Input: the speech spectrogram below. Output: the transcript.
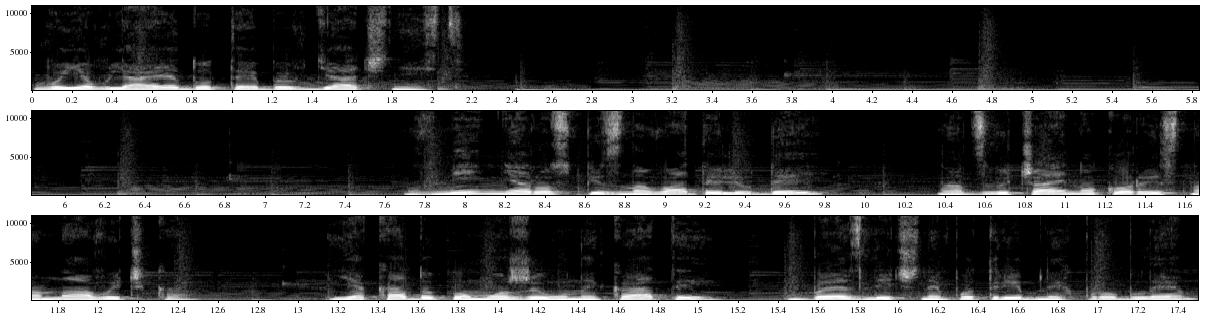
виявляє до тебе вдячність. Вміння розпізнавати людей надзвичайно корисна навичка, яка допоможе уникати безліч непотрібних проблем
